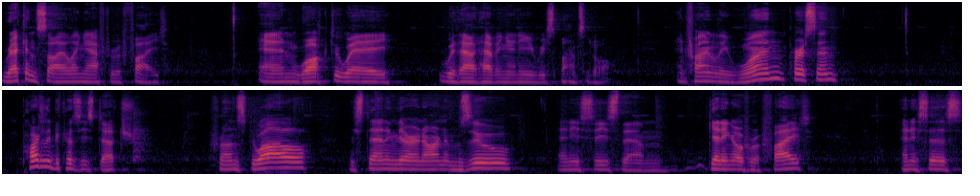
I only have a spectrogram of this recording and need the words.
reconciling after a fight and walked away without having any response at all. And finally, one person, partly because he's Dutch, Frans de Waal, he's standing there in Arnhem Zoo and he sees them getting over a fight and he says,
